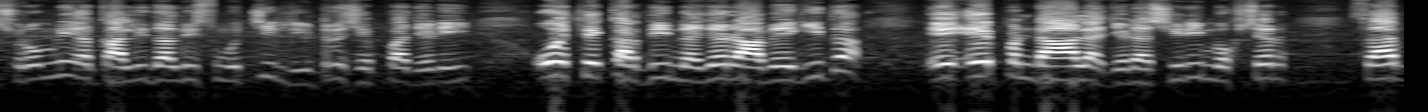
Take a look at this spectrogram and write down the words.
ਸ਼੍ਰੋਮਣੀ ਅਕਾਲੀ ਦਲ ਦੀ ਸਮੁੱਚੀ ਲੀਡਰਸ਼ਿਪ ਆ ਜਿਹੜੀ ਉਹ ਇੱਥੇ ਕਰਦੀ ਨਜ਼ਰ ਆਵੇਗੀ ਤਾਂ ਇਹ ਇਹ ਪੰਡਾਲ ਹੈ ਜਿਹੜਾ ਸ਼੍ਰੀ ਮੁਕਤਸਰ ਸਾਹਿਬ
